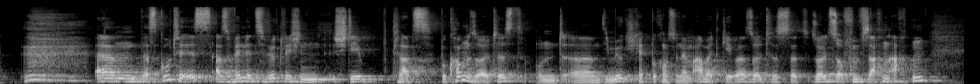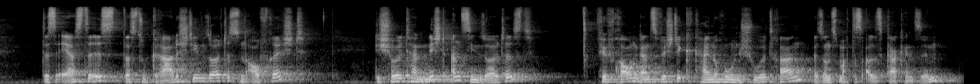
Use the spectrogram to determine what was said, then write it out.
ähm, das Gute ist, also wenn du jetzt wirklich einen Stehplatz bekommen solltest und äh, die Möglichkeit bekommst von deinem Arbeitgeber, solltest, solltest du auf fünf Sachen achten. Das erste ist, dass du gerade stehen solltest und aufrecht, die Schultern nicht anziehen solltest. Für Frauen ganz wichtig, keine hohen Schuhe tragen, weil sonst macht das alles gar keinen Sinn.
